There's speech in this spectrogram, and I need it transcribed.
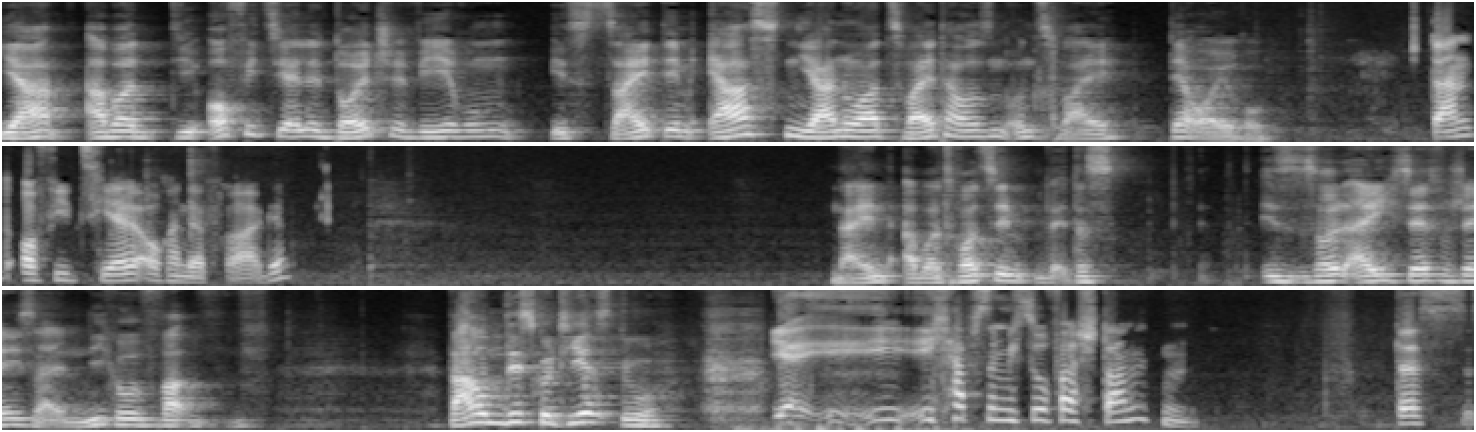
Ja, aber die offizielle deutsche Währung ist seit dem 1. Januar 2002 der Euro. Stand offiziell auch in der Frage. Nein, aber trotzdem, das ist, soll eigentlich selbstverständlich sein. Nico, wa warum diskutierst du? Ja, ich, ich hab's nämlich so verstanden. dass,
